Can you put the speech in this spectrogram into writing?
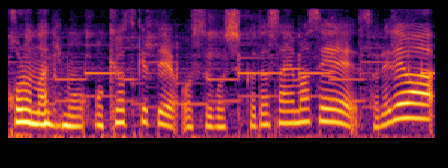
コロナにもお気をつけてお過ごしくださいませ。それでは。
